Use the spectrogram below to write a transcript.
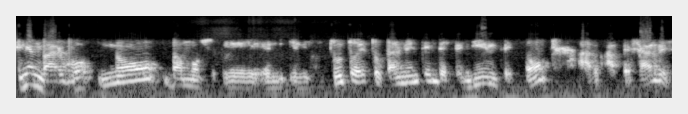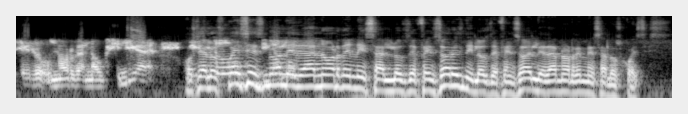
Sin embargo no vamos eh, el, instituto es totalmente independiente no a, pesar de ser un órgano auxiliar. O sea los jueces no le dan órdenes a los defensores ni los defensores le dan órdenes a los jueces.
